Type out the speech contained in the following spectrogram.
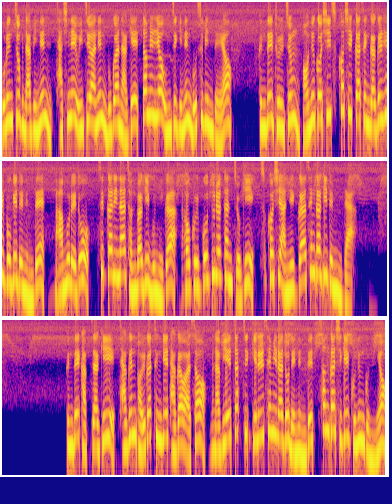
오른쪽 나비는 자신의 의지와는 무관하게 떠밀려 움직이는 모습인데요. 근데 둘 중 어느 것이 수컷일까 생각을 해보게 되는데 아무래도 색깔이나 전박이 무늬가 더 굵고 뚜렷한 쪽이 수컷이 아닐까 생각이 됩니다. 근데 갑자기 작은 벌 같은 게 다가와서 나비의 짝짓기를 셈이라도 내는 듯 선가시게 구는군요.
